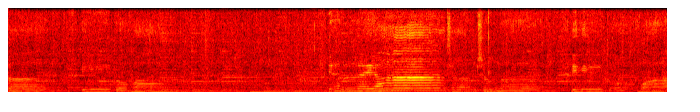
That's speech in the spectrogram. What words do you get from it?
了一朵花。眼泪啊，一朵花。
